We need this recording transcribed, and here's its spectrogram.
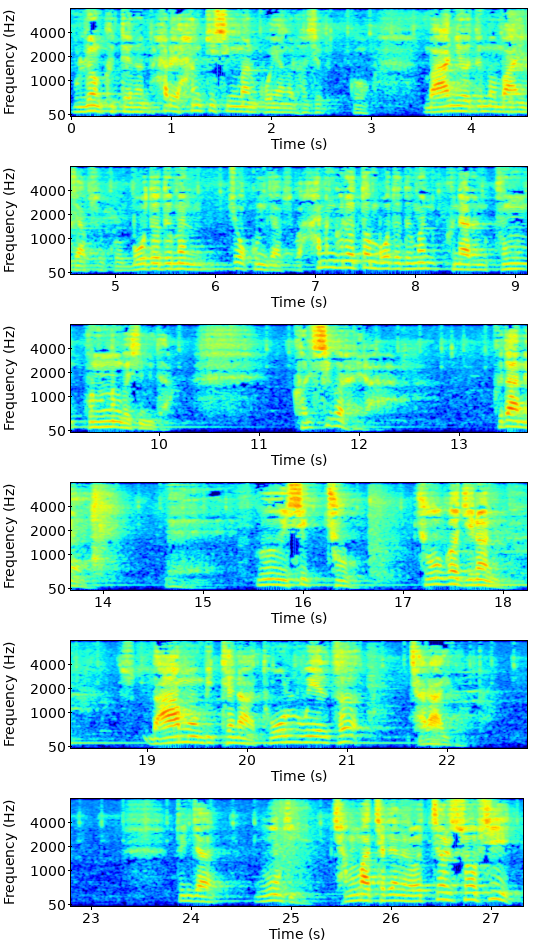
물론 그때는 하루에 한 끼씩만 공양을 하셨고 많이 얻으면 많이 잡수고 못 얻으면 조금 잡수고 한 그릇도 못 얻으면 그날은 굶, 는 것입니다. 걸식을 해라. 그 다음에 예, 의식주 주거지는 나무 밑에나 돌 위에서 자라 이거. 또 이제 우기 장마철에는 어쩔 수 없이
